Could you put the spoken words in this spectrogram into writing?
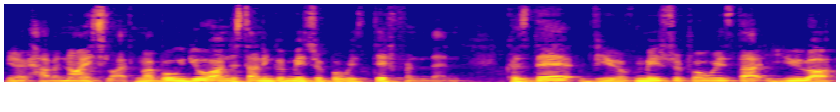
you know, have a nice life. Like, well, your understanding of miserable is different then, because their view of miserable is that you are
